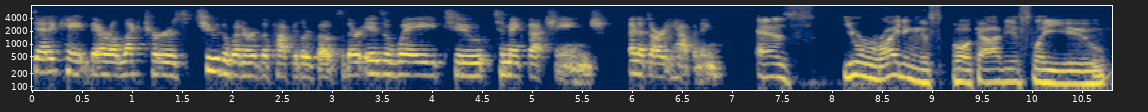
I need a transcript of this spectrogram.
dedicate their electors to the winner of the popular vote. So there is a way to to make that change, and it's already happening. As you were writing this book, obviously you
